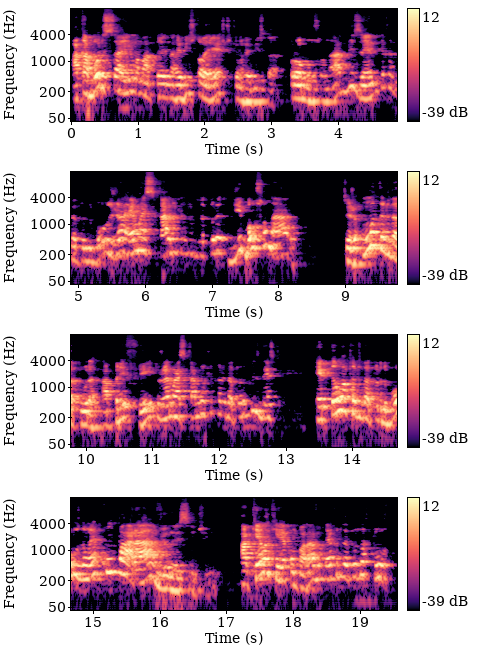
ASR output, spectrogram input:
Acabou de sair uma matéria na Revista Oeste, que é uma revista pró-Bolsonaro, dizendo que a candidatura do Boulos já é mais cara do que a candidatura de Bolsonaro. Ou seja, uma candidatura a prefeito já é mais cara do que a candidatura a presidência. Então, a candidatura do Boulos não é comparável nesse sentido. Aquela que é comparável é a candidatura do Arthur,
